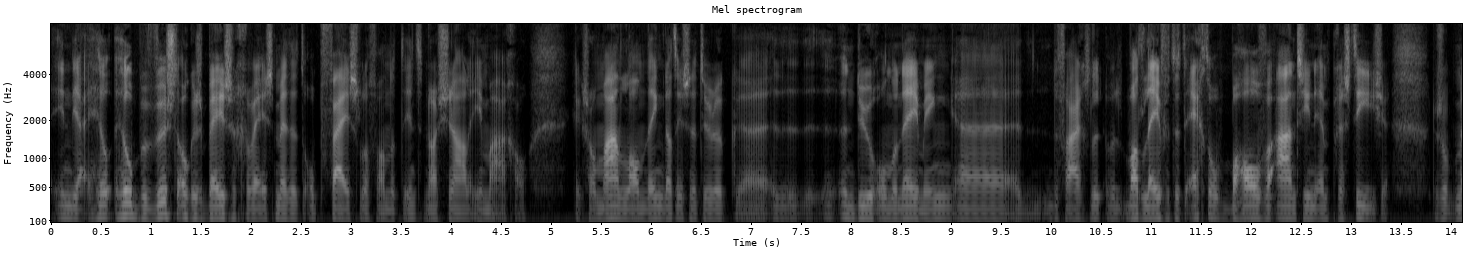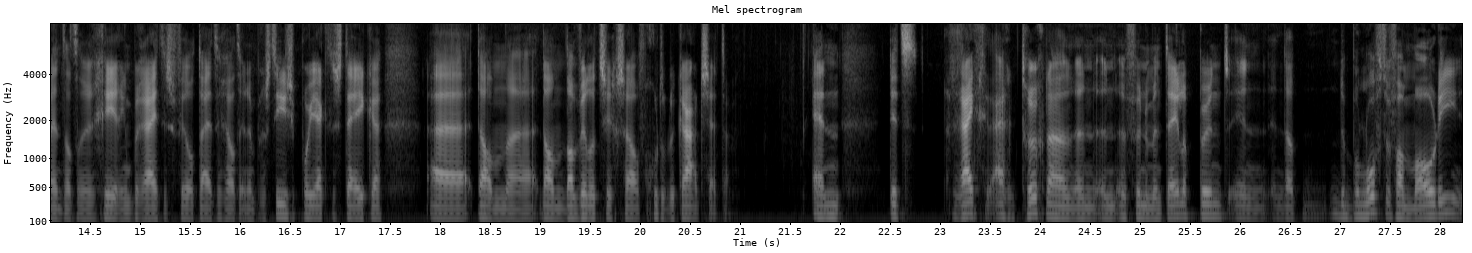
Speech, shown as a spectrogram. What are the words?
India heel, heel bewust ook is bezig geweest met het opvijzelen van het internationale imago. Kijk, zo'n maanlanding, dat is natuurlijk uh, een dure onderneming. De vraag is, wat levert het echt op, behalve aanzien en prestige? Dus op het moment dat een regering bereid is veel tijd en geld in een prestigeproject te steken, dan, dan, dan wil het zichzelf goed op de kaart zetten. En dit reikt eigenlijk terug naar een, een, een fundamentele punt in, dat de belofte van Modi,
